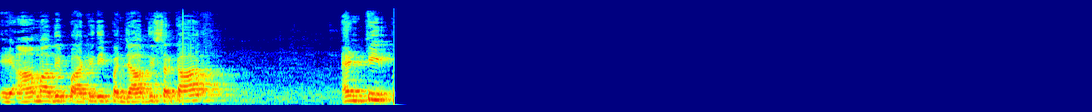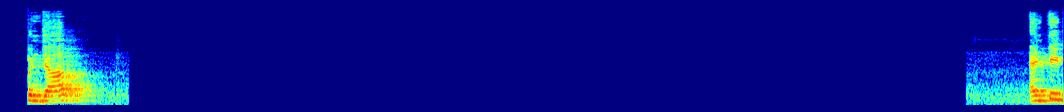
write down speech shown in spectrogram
ਇਹ ਆਮ ਆਦਮੀ ਪਾਰਟੀ ਦੀ ਪੰਜਾਬ ਦੀ ਸਰਕਾਰ, ਐਂਟੀ ਪੰਜਾਬ ਐਂਟੀ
